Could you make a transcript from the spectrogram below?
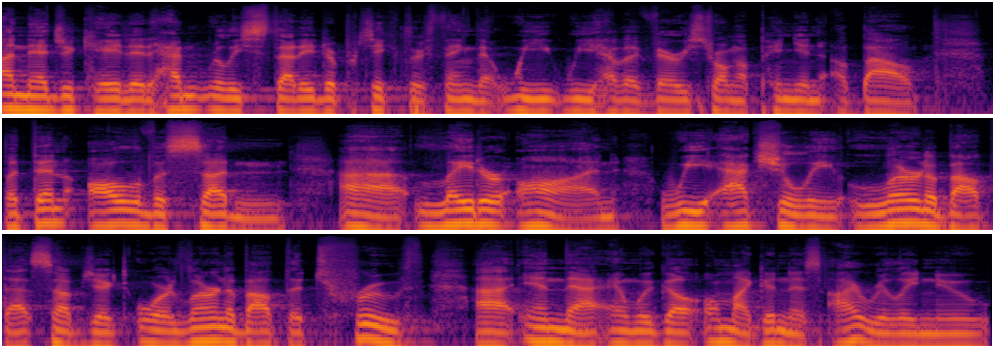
uneducated hadn't really studied a particular thing that we we have a very strong opinion about but then all of a sudden uh, later on we actually learn about that subject or learn about the truth uh, in that and we go oh my goodness i really knew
